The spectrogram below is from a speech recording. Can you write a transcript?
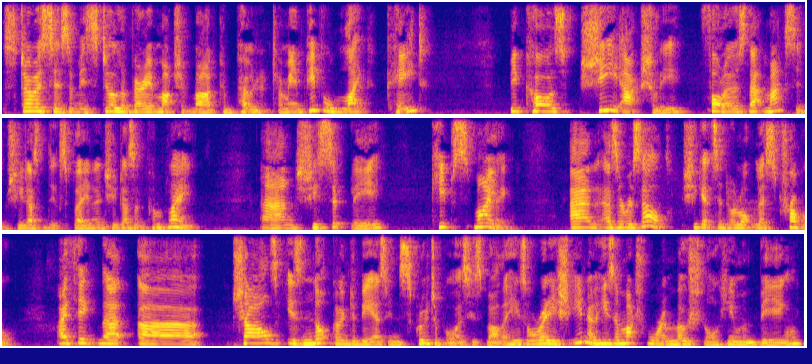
Stoicism is still a very much admired component. I mean, people like Kate because she actually follows that maxim. She doesn't explain and she doesn't complain. And she simply keeps smiling. And as a result, she gets into a lot less trouble. I think that uh, Charles is not going to be as inscrutable as his mother. He's already, you know, he's a much more emotional human being.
